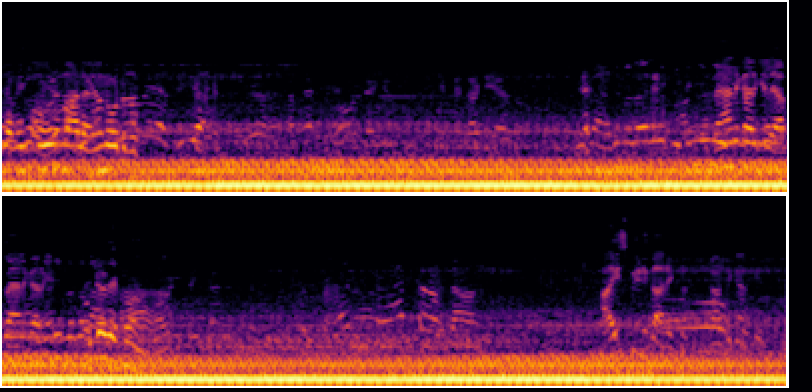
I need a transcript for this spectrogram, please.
ਕੋਈ ਕੋਈ ਫਿਲਮ ਹੀ ਕੋਈ ਦਾ ਨਾਮ ਹੈ ਨੋਟਬੁੱਕ बैन करके लिया बैन करके ਇੱਧਰ ਦੇਖੋ हाई स्पीड कर एक कट करके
